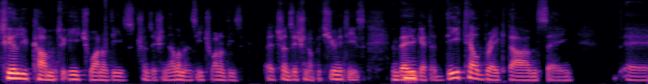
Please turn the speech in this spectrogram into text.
till you come to each one of these transition elements, each one of these uh, transition opportunities. And there mm. you get a detailed breakdown saying, uh,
